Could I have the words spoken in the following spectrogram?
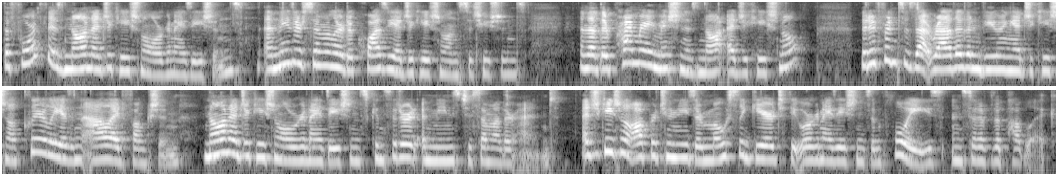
The fourth is non educational organizations, and these are similar to quasi educational institutions in that their primary mission is not educational, the difference is that rather than viewing educational clearly as an allied function, non educational organizations consider it a means to some other end. Educational opportunities are mostly geared to the organization's employees instead of the public.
